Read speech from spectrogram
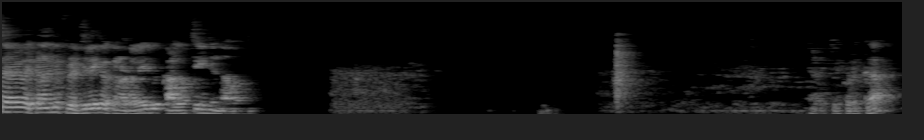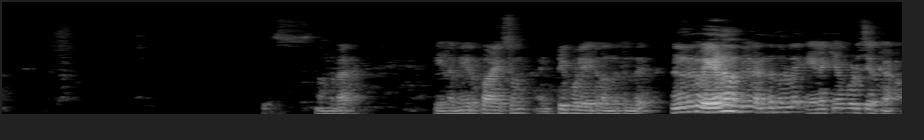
സമയം വെക്കണമെങ്കിൽ ഫ്രിഡ്ജിലേക്ക് വെക്കണം കേട്ടോ. അല്ലെങ്കിൽ കളർ ചേഞ്ച് ഉണ്ടാവും കൊടുക്കുക. നമ്മുടെ ഇളനീർ പായസം അടിപൊളിയായിട്ട് വന്നിട്ടുണ്ട്. നിങ്ങൾക്ക് വേണമെങ്കിൽ രണ്ടെന്നുള്ള ഏലക്കാപ്പൊടി ചേർക്കാം കേട്ടോ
